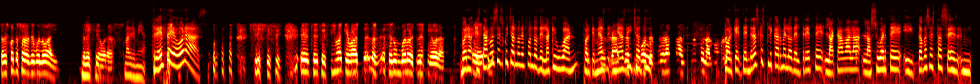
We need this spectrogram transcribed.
¿Sabes cuántas horas de vuelo hay? 13 horas. Madre mía. ¡13 horas! Sí, sí, sí. Eh, se, se estima que va a ser un vuelo de 13 horas. Bueno, Eh, estamos escuchando de fondo de Lucky One porque me has, me has dicho tú. Porque tendrás que explicarme lo del 13, la cábala, la suerte y todas estas eh, mm,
